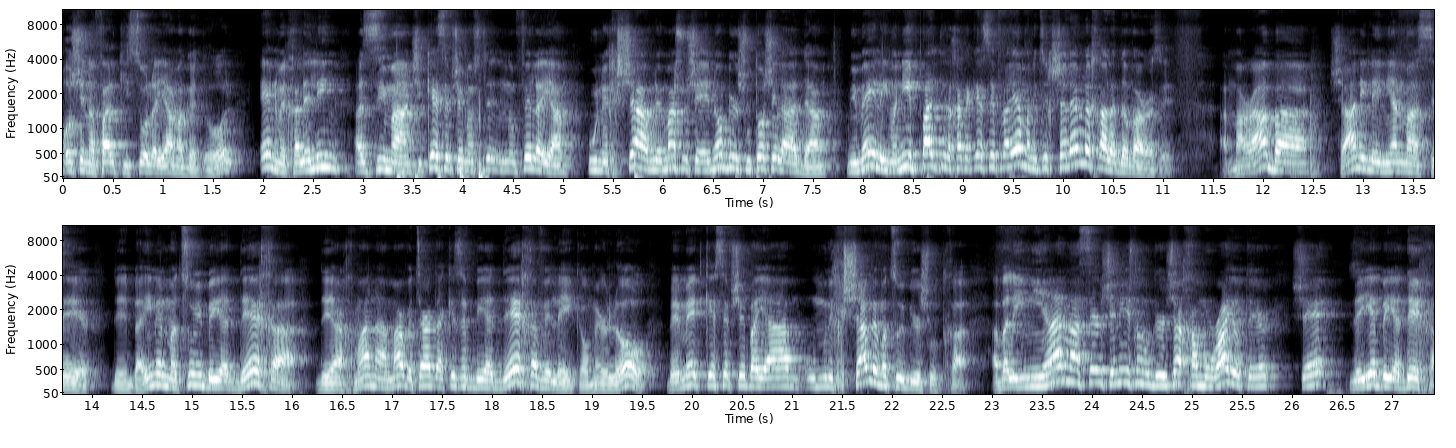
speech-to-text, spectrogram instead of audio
או שנפל כיסו לים הגדול, אין מחללים, אז סימן שכסף שנופל לים הוא נחשב למשהו שאינו ברשותו של האדם, ממילא אם אני הפלתי לך את הכסף לים אני צריך לשלם לך על הדבר הזה. אמר רבא, שאני לעניין מעשר, דבעינן מצוי בידיך, דאחמנה אמר בצרת הכסף בידיך וליקה, אומר לא, באמת כסף שבים הוא נחשב למצוי ברשותך, אבל לעניין מעשר שני יש לנו דרישה חמורה יותר, שזה יהיה בידיך,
